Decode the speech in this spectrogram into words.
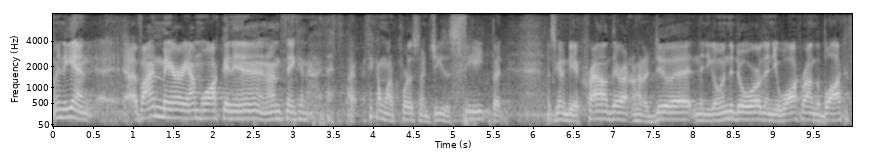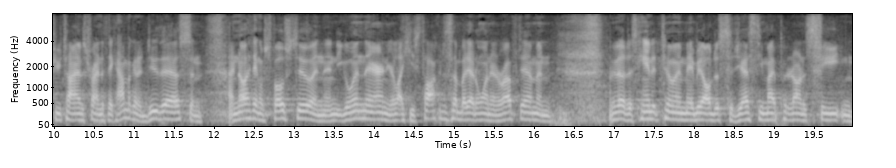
And again, if I'm Mary, I'm walking in and I'm thinking, I, think I want to pour this on Jesus' feet, but there's going to be a crowd there. I don't know how to do it. And then you go in the door, then you walk around the block a few times trying to think, how am I going to do this? And I know I think I'm supposed to. And then you go in there and you're like, he's talking to somebody. I don't want to interrupt him. And maybe I'll just hand it to him. Maybe I'll just suggest he might put it on his feet. And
